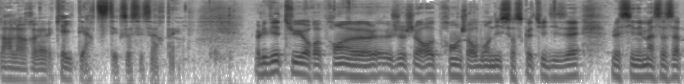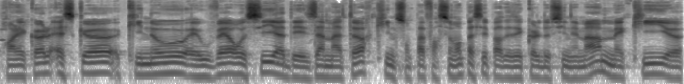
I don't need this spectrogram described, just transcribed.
dans leur euh, qualité artistique, ça c'est certain. Olivier, tu reprends, euh, je, je, reprends, je rebondis sur ce que tu disais. Le cinéma, ça s'apprend à l'école. Est-ce que Kino est ouvert aussi à des amateurs qui ne sont pas forcément passés par des écoles de cinéma, mais qui, euh,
